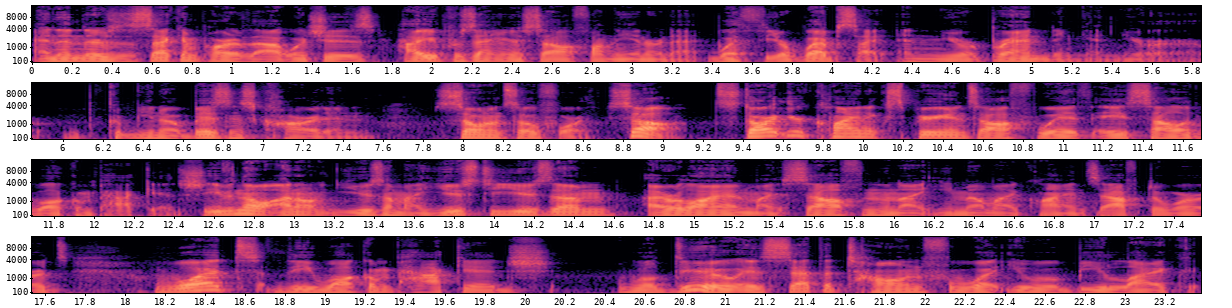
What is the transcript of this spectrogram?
And then there's the second part of that, which is how you present yourself on the internet with your website and your branding and your, you know, business card and so on and so forth. So, start your client experience off with a solid welcome package. Even though I don't use them, I used to use them. I rely on myself and then I email my clients afterwards. What the welcome package will do is set the tone for what you will be like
